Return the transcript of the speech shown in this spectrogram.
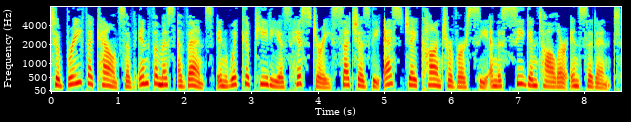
to brief accounts of infamous events in Wikipedia's history such as the Essjay controversy and the Siegenthaler incident.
